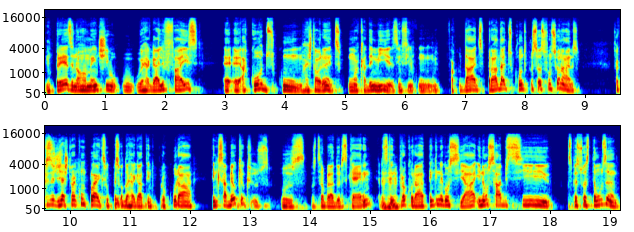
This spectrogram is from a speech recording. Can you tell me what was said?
empresa, normalmente o, o- RH ele faz é, é, acordos com restaurantes, com academias, enfim, com faculdades, para dar desconto para os seus funcionários. Só que essa gestão é complexa, o pessoal do RH tem que procurar, tem que saber o que os, os- os trabalhadores querem, eles têm Uhum. que procurar, têm que negociar e não sabe se as pessoas estão usando.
